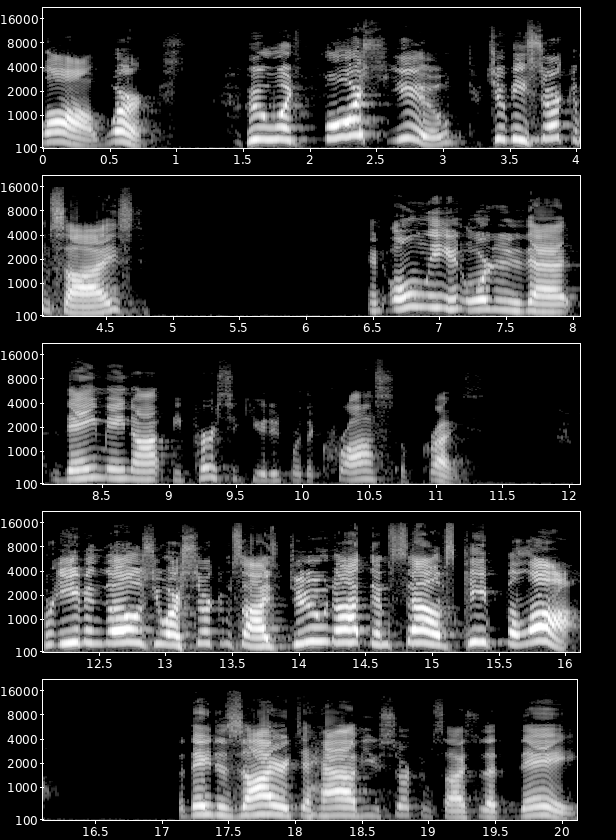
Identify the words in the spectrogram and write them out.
law, works, who would force you to be circumcised, and only in order that they may not be persecuted for the cross of Christ. For even those who are circumcised do not themselves keep the law, but they desire to have you circumcised so that they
